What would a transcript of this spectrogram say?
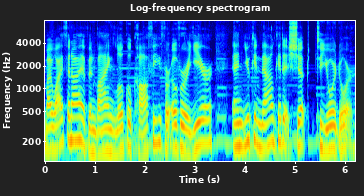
My wife and I have been buying local coffee for over a year, and you can now get it shipped to your door.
